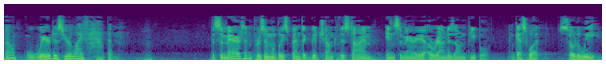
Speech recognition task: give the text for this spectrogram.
Well, where does your life happen? The Samaritan presumably spent a good chunk of his time in Samaria around his own people. And guess what? So do we.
